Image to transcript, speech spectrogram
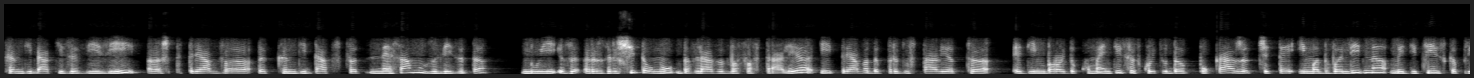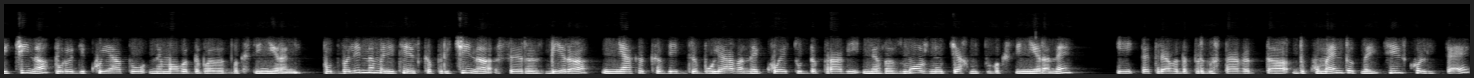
кандидати за визи а, ще трябва да кандидатстват не само за визата, но и за разрешително да влязат в Австралия и трябва да предоставят един брой документи, с които да покажат, че те имат валидна медицинска причина, поради която не могат да бъдат вакцинирани. Под валидна медицинска причина се разбира някакъв вид заболяване, което да прави невъзможно тяхното вакциниране и те трябва да предоставят документ от медицинско лице,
